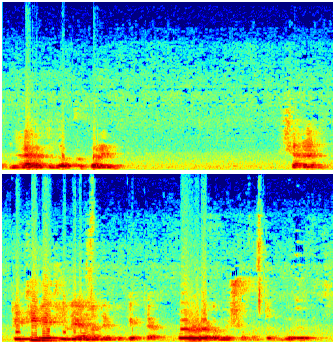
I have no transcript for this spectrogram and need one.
আপনারা হয়তো লক্ষ্য করেন সারা পৃথিবী জুড়ে আমাদের প্রতি একটা বড় রকমের সমর্থন গড়ে উঠেছে।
